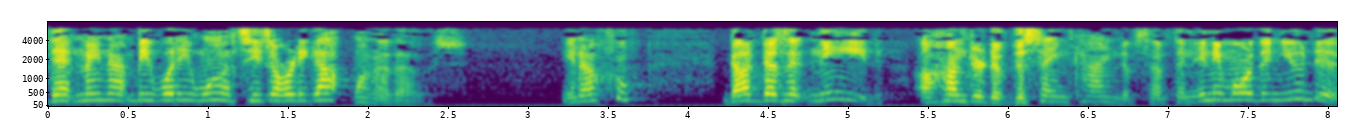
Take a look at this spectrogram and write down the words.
That may not be what He wants. He's already got one of those. You know? God doesn't need a hundred of the same kind of something any more than you do.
